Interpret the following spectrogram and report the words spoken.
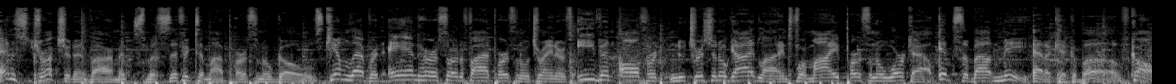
and structured environment specific to my personal goals. Kim Leverett and her certified personal trainers even offered nutritional guidelines for my personal workout. It's about me at a Kick Above. Call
